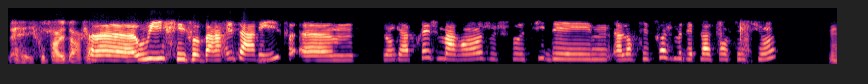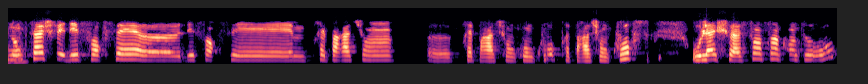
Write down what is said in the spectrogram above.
Il faut parler d'argent. Euh, oui, il faut parler tarifs. Euh, donc après, je m'arrange. Je fais aussi des. Alors c'est soit je me déplace en session. Mhm. Donc ça, je fais des forfaits, euh, des forfaits préparation, euh, préparation concours, préparation course. Où là, je suis à 150 euros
